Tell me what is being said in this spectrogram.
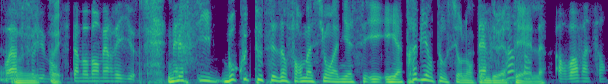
Ouais, Oui, absolument. oui. C'est un moment merveilleux. Merveilleux. Merci, beaucoup de toutes ces informations, Agnès, et, à très bientôt sur l'antenne de RTL. Au revoir, Vincent.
